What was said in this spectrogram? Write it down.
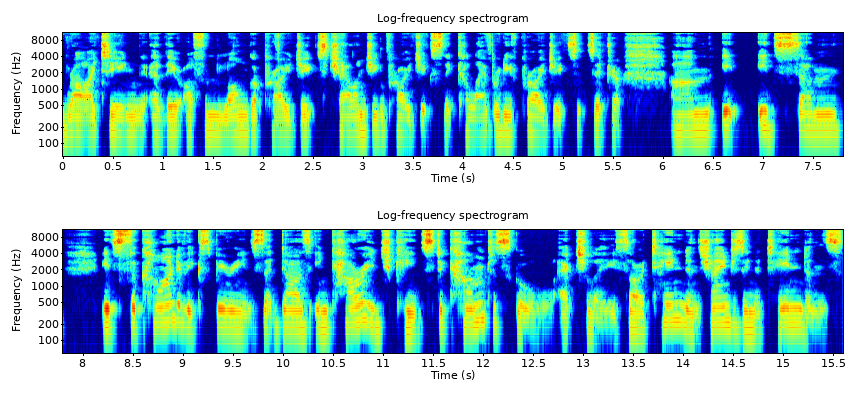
writing. Uh, they're often longer projects, challenging projects, they're collaborative projects, etc. Um, it it's um, it's the kind of experience that does encourage kids to come to school. Actually, so attendance changes in attendance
